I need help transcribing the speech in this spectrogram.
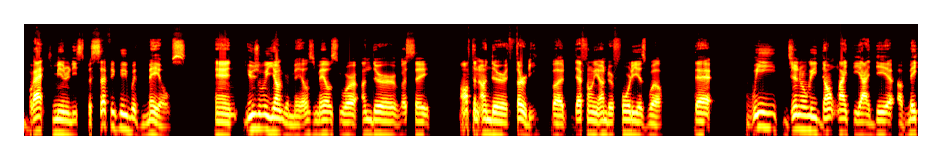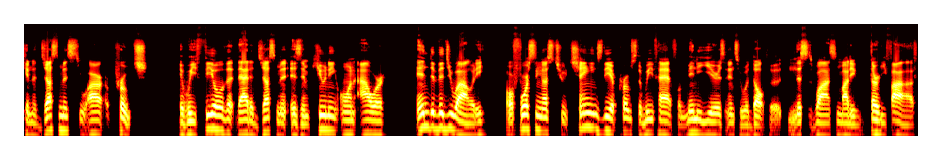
black community, specifically with males and usually younger males, males who are under, let's say, often under 30, but definitely under 40 as well, that we generally don't like the idea of making adjustments to our approach if we feel that that adjustment is impugning on our individuality or forcing us to change the approach that we've had for many years into adulthood. And this is why somebody 35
